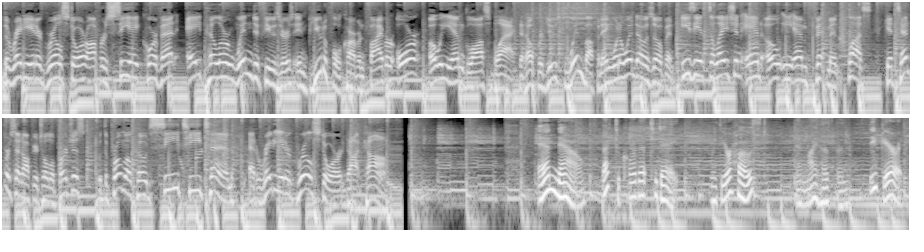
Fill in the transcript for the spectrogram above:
The Radiator Grill store offers C8 Corvette A pillar wind diffusers in beautiful carbon fiber or OEM gloss black that help reduce wind buffeting when a window is open. Easy installation and OEM fitment. Plus, get 10% off your total purchase with the promo code CT10 at radiatorgrillstore.com. And now, back to Corvette Today with your host and my husband, Steve Garrett.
